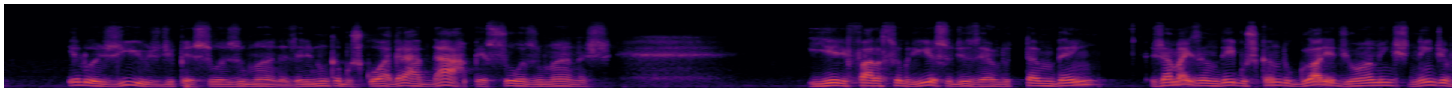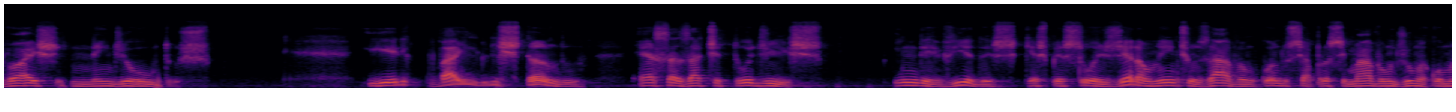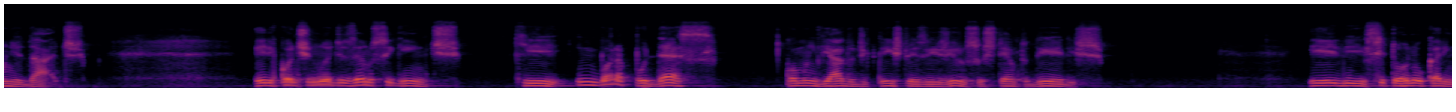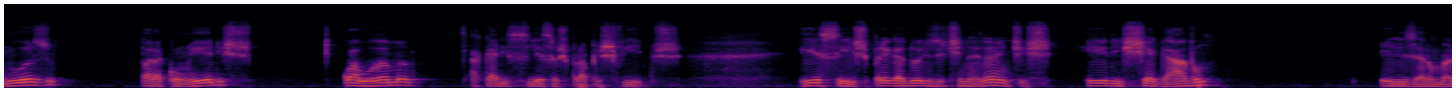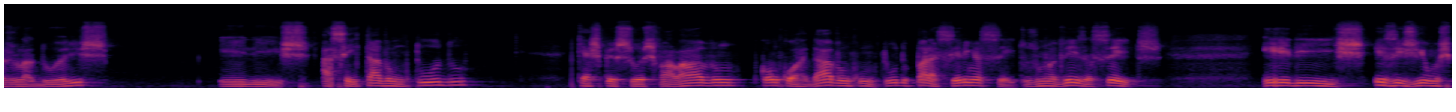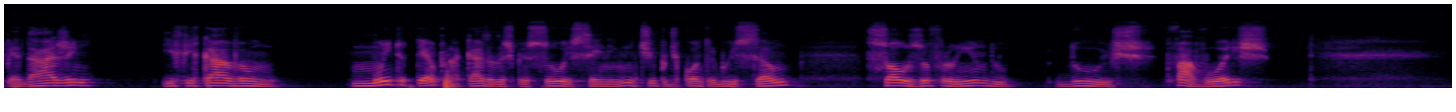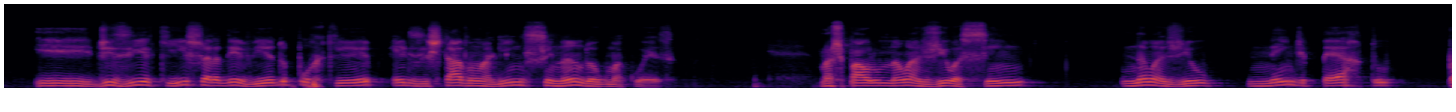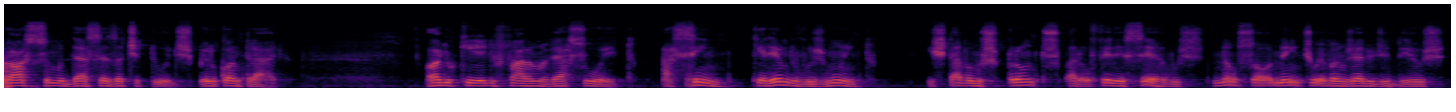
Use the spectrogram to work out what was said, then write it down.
elogios de pessoas humanas, ele nunca buscou agradar pessoas humanas. E ele fala sobre isso dizendo: também jamais andei buscando glória de homens, nem de vós, nem de outros. E ele vai listando essas atitudes indevidas que as pessoas geralmente usavam quando se aproximavam de uma comunidade. Ele continua dizendo o seguinte: que, embora pudesse, como enviado de Cristo, exigir o sustento deles, ele se tornou carinhoso para com eles, qual ama, acaricia seus próprios filhos esses pregadores itinerantes, eles chegavam, eles eram bajuladores, eles aceitavam tudo que as pessoas falavam, concordavam com tudo para serem aceitos. Uma vez aceitos, eles exigiam hospedagem e ficavam muito tempo na casa das pessoas sem nenhum tipo de contribuição só usufruindo dos favores e dizia que isso era devido porque eles estavam ali ensinando alguma coisa. Mas Paulo não agiu assim, não agiu nem de perto próximo dessas atitudes. Pelo contrário, olha o que ele fala no verso 8: Assim, querendo-vos muito, estávamos prontos para oferecer-vos não somente o Evangelho de Deus,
